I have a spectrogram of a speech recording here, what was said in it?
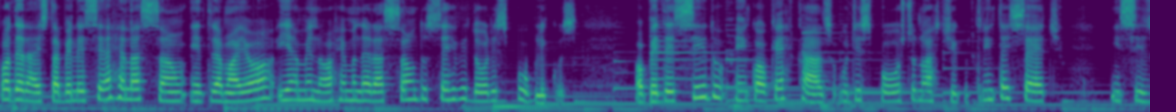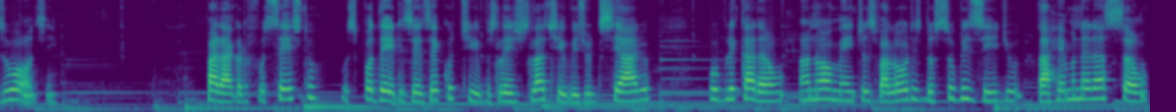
poderá estabelecer a relação entre a maior e a menor remuneração dos servidores públicos, obedecido, em qualquer caso, o disposto no artigo 37, inciso 11. Parágrafo 6. Os poderes executivos, legislativo e judiciário publicarão anualmente os valores do subsídio da remuneração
